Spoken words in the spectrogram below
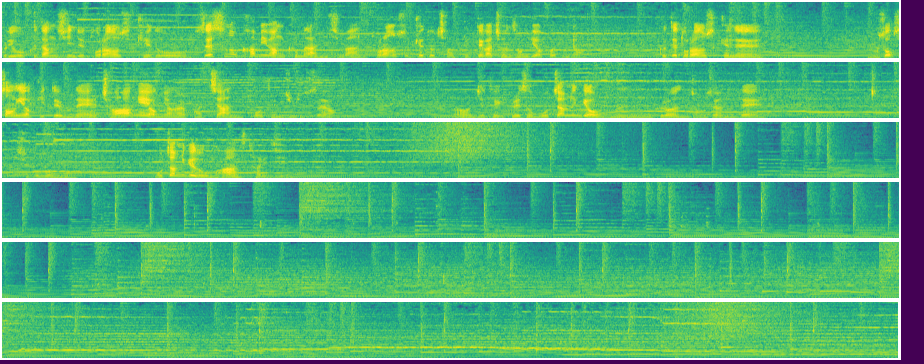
그리고 그 당시 이제 도라노스케도 세스노 카미만큼은 아니지만 도라노스케도 참 그때가 전성기였거든요. 그때 도라노스케는 무속성이었기 때문에 저항의 영향을 받지 않고 데미지를 줬어요. 어, 이제 되게 그래서 못 잡는 게 없는 그런 장소였는데 지금은 뭐 못 잡는 게 너무 많은 스타일이지.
